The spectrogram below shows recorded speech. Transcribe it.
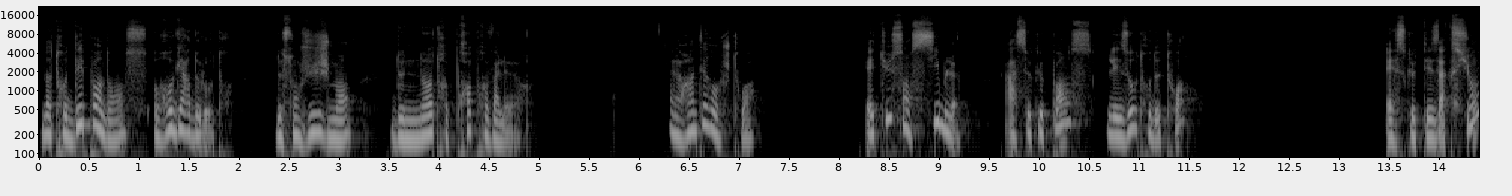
notre dépendance au regard de l'autre, de son jugement, de notre propre valeur. Alors interroge-toi. Es-tu sensible à ce que pensent les autres de toi? Est-ce que tes actions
